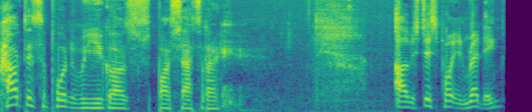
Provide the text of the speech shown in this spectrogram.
How disappointed were you guys by Saturday? I was disappointed in Reading.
